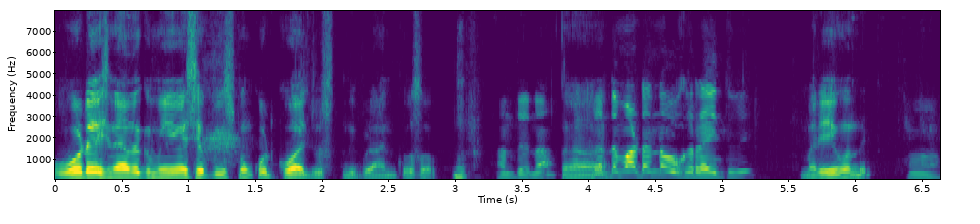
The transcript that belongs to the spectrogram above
ఓటు వేసినందుకు మేమే చెప్పు తీసుకొని కొట్టుకోవాల్సి వస్తుంది ఇప్పుడు దానికోసం అంతేనా? మాట అన్నా ఒక రైతువి. మరి ఏముంది. ఏం.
